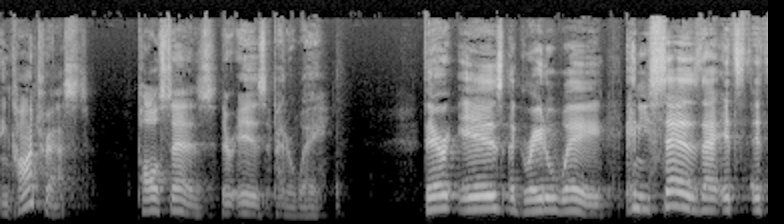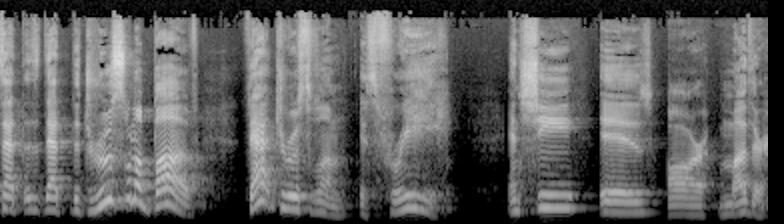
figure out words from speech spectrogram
in contrast, Paul says there is a better way. There is a greater way. And he says that it's, it's that, that the Jerusalem above, that Jerusalem is free. And she is our mother.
